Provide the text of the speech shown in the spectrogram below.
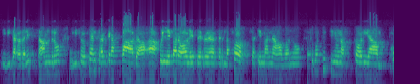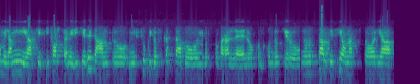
dedicata ad Alessandro, mi sono sempre aggrappata a quelle parole per, per la forza che emanavano, soprattutto in una storia come la mia che di forza ne richiede tanto, mi è subito scattato questo parallelo con, con Dottiero, nonostante sia una storia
